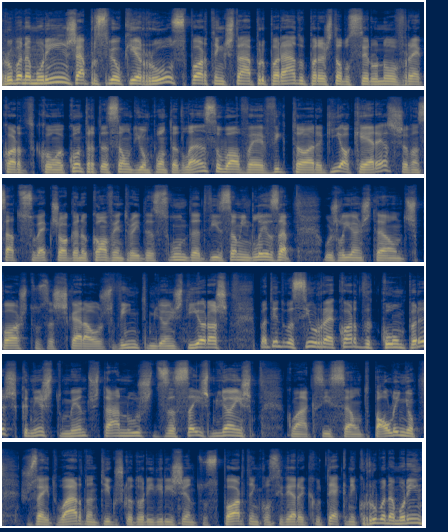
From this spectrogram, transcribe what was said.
Ruben Amorim já percebeu que errou. O Sporting está preparado para estabelecer um novo recorde com a contratação de um ponta de lança. O alvo é Victor Gyökeres, avançado sueco, joga no Coventry da segunda divisão inglesa. Os Leões estão dispostos a chegar aos 20 milhões de euros, batendo assim o recorde de compras, que neste momento está nos 16 milhões, com a aquisição de Paulinho. José Eduardo, antigo jogador e dirigente do Sporting, considera que o técnico Ruben Amorim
